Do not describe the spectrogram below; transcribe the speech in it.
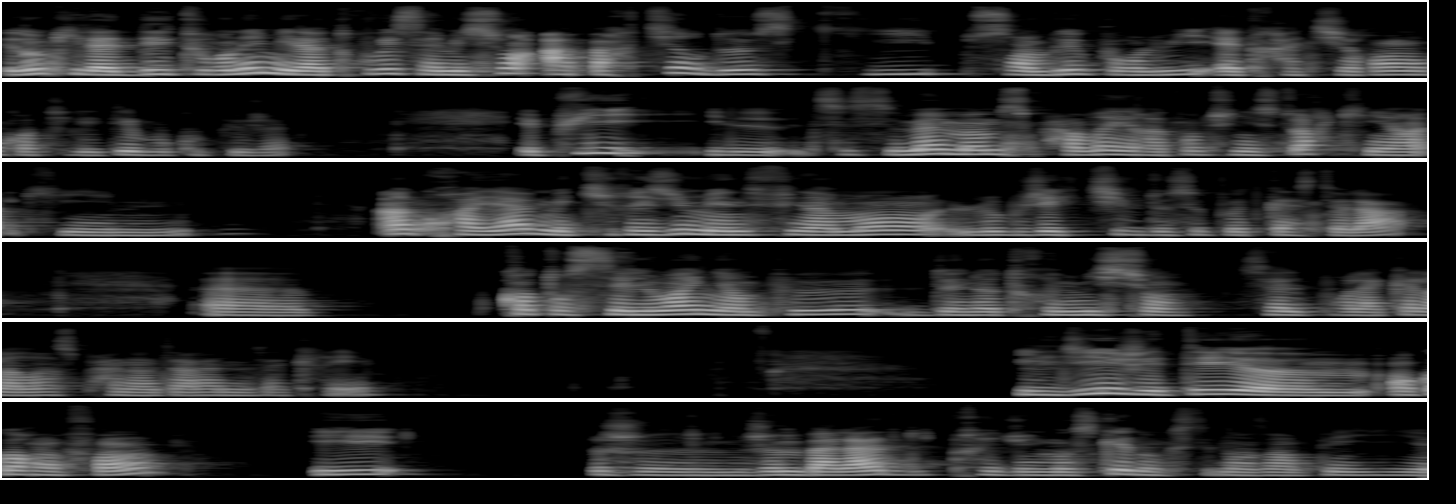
Et donc, il a détourné, mais il a trouvé sa mission à partir de ce qui semblait pour lui être attirant quand il était beaucoup plus jeune. Et puis, c'est ce même homme, il raconte une histoire qui qui incroyable, mais qui résume finalement l'objectif de ce podcast-là. Euh, quand on s'éloigne un peu de notre mission, celle pour laquelle Allah subhanahu nous a créés. Il dit j'étais encore enfant et je, me balade près d'une mosquée, donc c'était dans un pays,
